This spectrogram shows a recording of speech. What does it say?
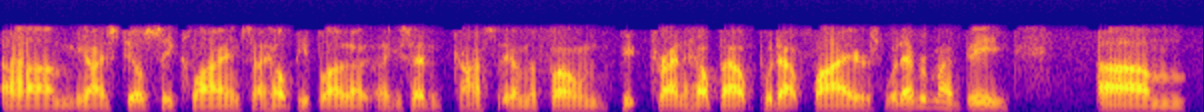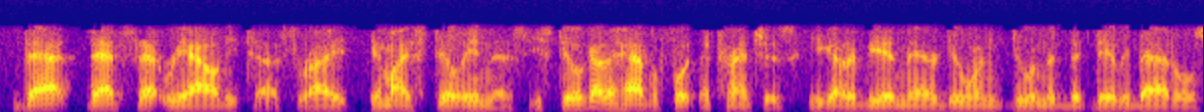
um, you know, I still see clients. I help people out. Like I said, I'm constantly on the phone, trying to help out, put out fires, whatever it might be. Um, that that's that reality test, right? Am I still in this? You still got to have a foot in the trenches. You got to be in there doing doing the daily battles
